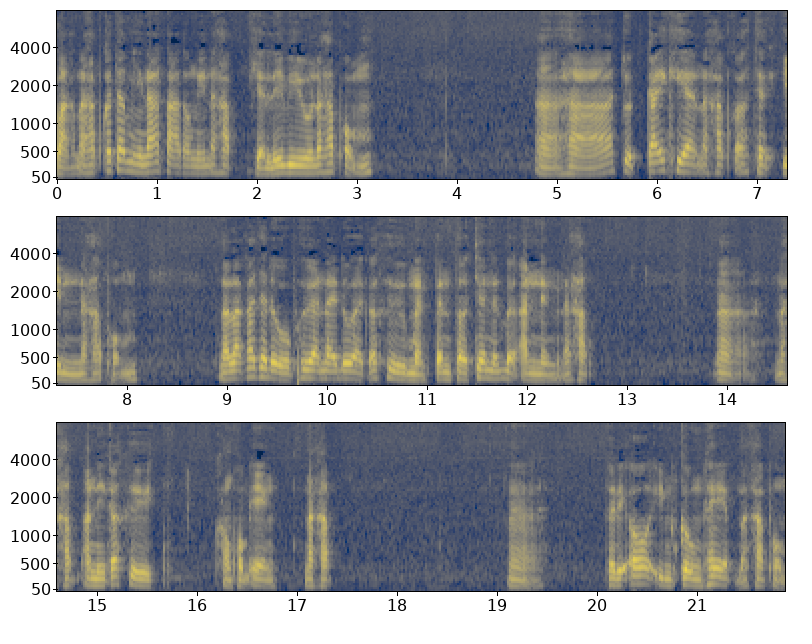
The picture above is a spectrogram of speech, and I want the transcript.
หลักๆนะครับ ก็จะมีหน้าตาตรงนี้นะครับ เขียนรีวิวนะครับผม หาจุดใกล้เคียงนะครับ ก็เช็คอินนะครับผม แล้วเราก็จะดูเพื่อนได้ด้วยก็คือเหมือนเป็นโซเชียลเน็ตเวิร์กอันหนึ่งนะครับอ่านะครับ อันนี้ก็คือของผมเองนะครับอ่าสตูดิโออินกรุงเทพนะครับผม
